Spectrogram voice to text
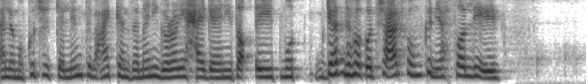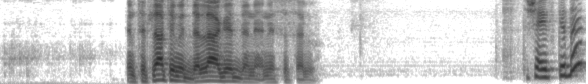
أنا لو ما كنتش اتكلمت معاك كان زماني جرالي حاجة يعني طقيت مت بجد ما كنتش عارفة ممكن يحصل لي إيه. أنت طلعتي متدلعة جدا يا أنسة سلوى. أنت شايف كده؟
